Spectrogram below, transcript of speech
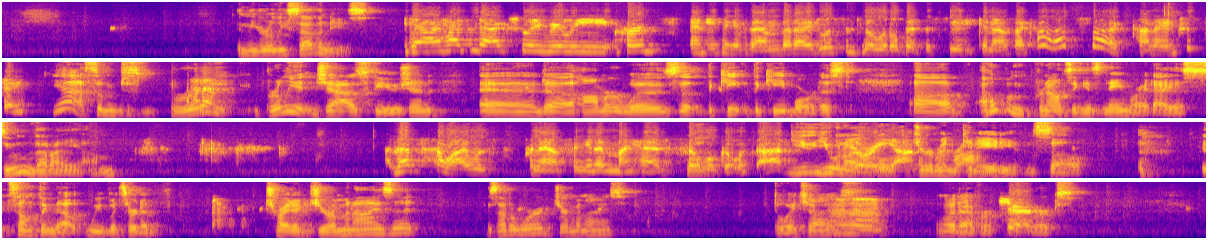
in the early 70s. Yeah, I hadn't actually really heard anything of them, but I'd listened to a little bit this week, and I was like, "Oh, that's uh, kind of interesting." Yeah, some just brilliant, brilliant jazz fusion, and uh, Hammer was the, the, key, the keyboardist. Uh, I hope I'm pronouncing his name right. I assume that I am. That's how I was pronouncing it in my head, so well, we'll go with that. You, you and I Sorry, are both German Canadians, so it's something that we would sort of try to Germanize it. Is that a word? Germanize? Deutsch Eyes, mm-hmm. whatever, sure. it works.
